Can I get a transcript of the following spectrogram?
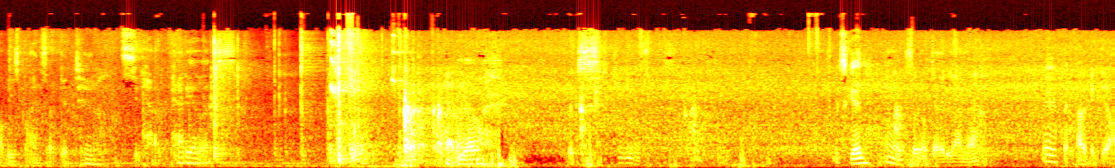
All these blinds look good too. Let's see how the patio looks. Patio looks Looks good. Oh, it's a little dirty on there. Yeah, but not a big deal.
